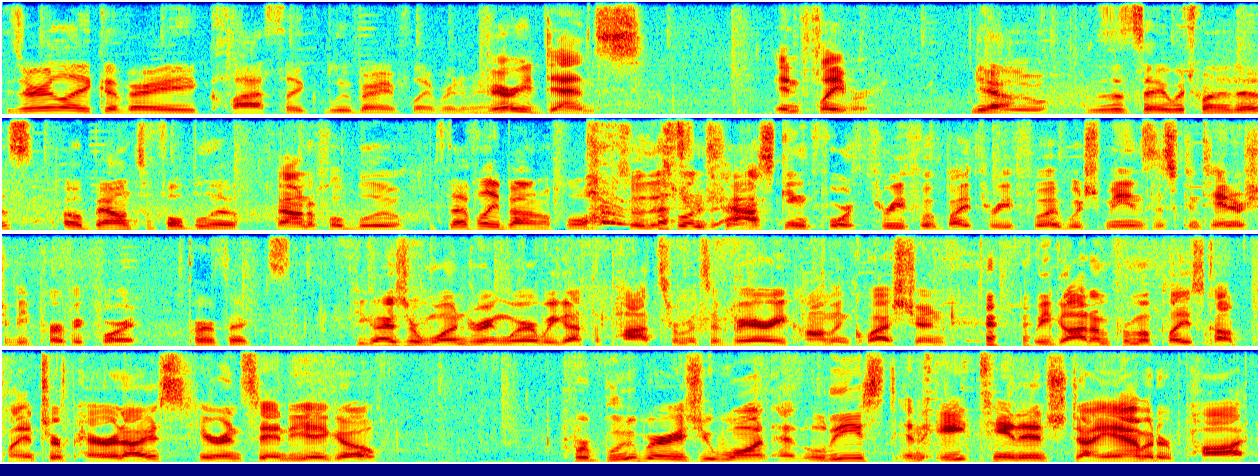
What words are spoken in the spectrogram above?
These are like a very classic blueberry flavor to me. Very dense in flavor. yeah. blue. Does it say which one it is? Oh, bountiful blue. Bountiful blue. It's definitely bountiful. So this That's for one's sure. asking for three foot by three foot, which means this container should be perfect for it. perfect. If you guys are wondering where we got the pots from, it's a very common question. we got them from a place called Planter Paradise here in San Diego. For blueberries, you want at least an 18 inch diameter pot,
